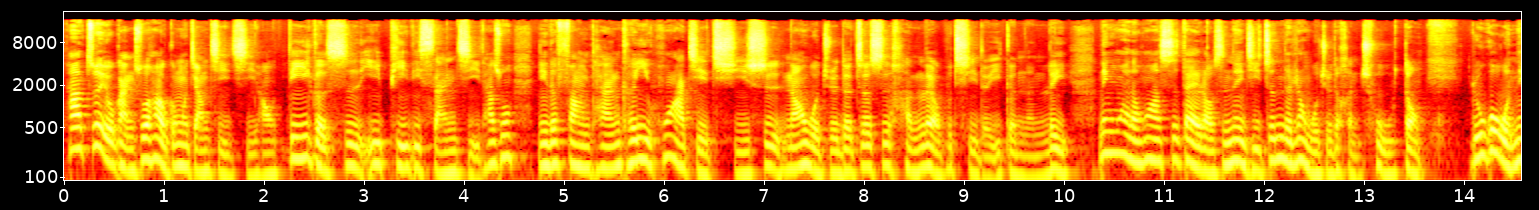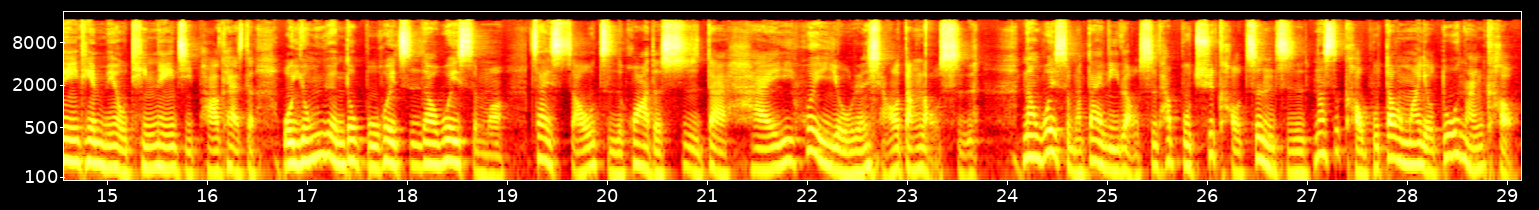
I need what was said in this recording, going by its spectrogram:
他最有感触。他有跟我讲几集，哈，第一个是 EP 第三集，他说你的访谈可以化解歧视，然后我觉得这是很了不起的一个能力。另外的话是戴老师那集真的让我觉得很触动。如果我那一天没有听那一集 Podcast，我永远都不会知道为什么在少子化的世代还会有人想要当老师。那为什么代理老师他不去考正职？那是考不到吗？有多难考？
